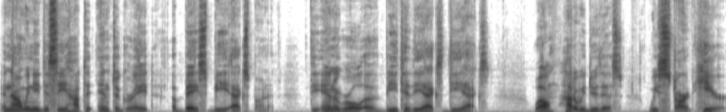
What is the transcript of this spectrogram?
And now we need to see how to integrate a base b exponent, the integral of b to the x dx. Well, how do we do this? We start here.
